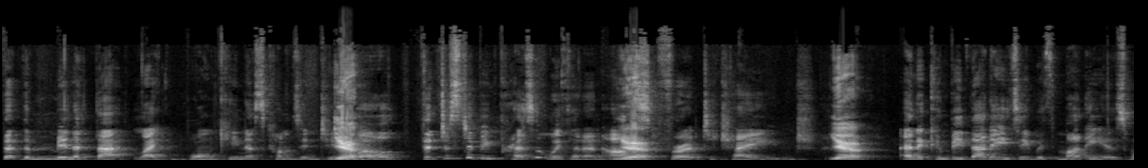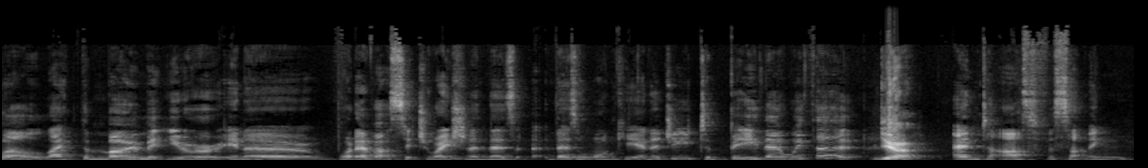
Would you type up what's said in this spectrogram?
that the minute that like wonkiness comes into Yeah. your world that just to be present with it and ask Yeah. for it to change yeah And it can be that easy with money as well. Like the moment you're in a whatever situation and there's there's a wonky energy to be there with it Yeah, and to ask for something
